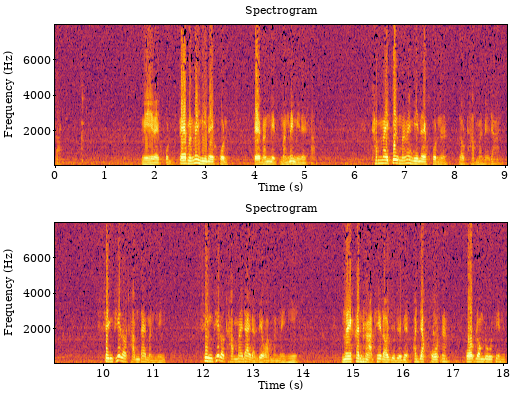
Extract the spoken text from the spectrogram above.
สัตว์ มีในคน แต่มันไม่มีในคน แต่มันมันไม่มีในสัตว์ทำไมจึงมันไม่มีในคนเนี่ยเราทำมันไม่ได้ สิ่งที่เราทำได้มันมี สิ่งที่เราทำไม่ได้เรียกว่ามันไม่มีในขณะที่เราอยู่เดี๋ยวนี้อยากโกรธนะโกรธลองดูที่นี่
